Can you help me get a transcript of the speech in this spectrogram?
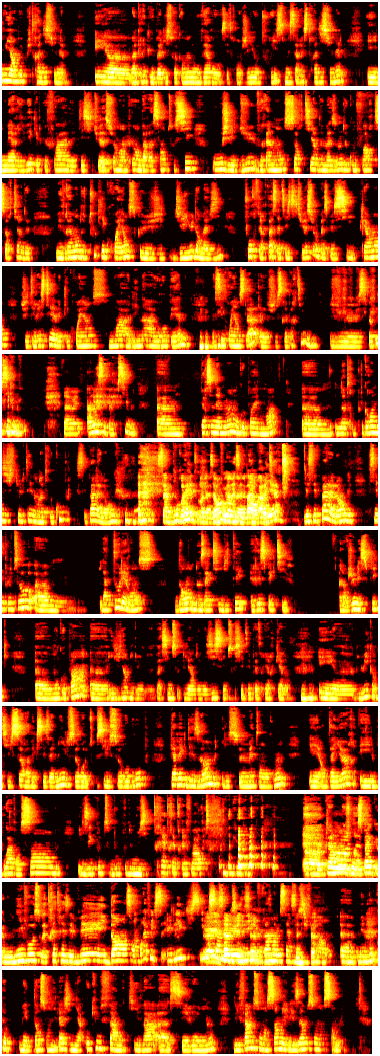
oui, un peu plus traditionnelles. Et malgré que Bali soit quand même ouvert aux étrangers, au tourisme, ça reste traditionnel. Et il m'est arrivé quelquefois des situations un peu embarrassantes aussi, où j'ai dû vraiment sortir de ma zone de confort, sortir de, mais vraiment de toutes les croyances que j'ai eues dans ma vie pour faire face à ces situations. Parce que si clairement j'étais restée avec les croyances, moi, Léna européenne, ces croyances-là, euh, je serais partie. Je... C'est pas possible. ah ouais. Ah non, c'est pas possible. Euh, personnellement, mon copain et moi, notre plus grande difficulté dans notre couple, c'est pas la langue. ça pourrait être la langue, mais c'est pas la barrière, mais c'est pas la langue. C'est plutôt la tolérance dans nos activités respectives. Alors je m'explique. Euh, mon copain, euh, il vient d'une. Bah, L'Indonésie, c'est une société patriarcale. Hein. Mm-hmm. Et euh, lui, quand il sort avec ses amis, il se, s'il se regroupe qu'avec des hommes, ils se mettent en rond et en tailleur et ils boivent ensemble. Ils écoutent beaucoup de musique très très très forte. Euh, clairement, je pense pas que le niveau soit très très élevé. Il danse, en bref, il, il, il, s'amuse. Vraiment, il s'amuse. C'est différent. Euh, mais, mais dans son village, il n'y a aucune femme qui va à ces réunions. Les femmes sont ensemble et les hommes sont ensemble.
